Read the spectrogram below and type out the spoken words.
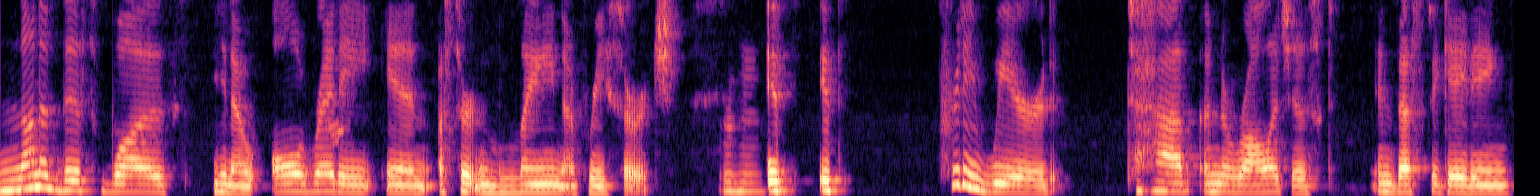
none of this was, you know, already in a certain lane of research. Mm-hmm. It's it's pretty weird to have a neurologist investigating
